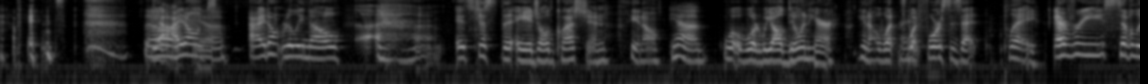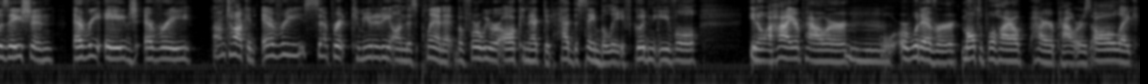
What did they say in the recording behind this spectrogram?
happens So, yeah, I don't. yeah. I don't really know. Uh, it's just the age-old question. You know, yeah what, what are we all doing here? You know, what what force is at play? Every civilization, every age, every I'm talking every separate community on this planet before we were all connected had the same belief, good and evil, you know, a higher power mm-hmm. or, or whatever, multiple higher higher powers all like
